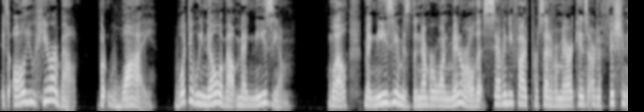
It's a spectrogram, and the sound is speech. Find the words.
It's all you hear about. But why? What do we know about magnesium? Well, magnesium is the number one mineral that 75% of Americans are deficient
